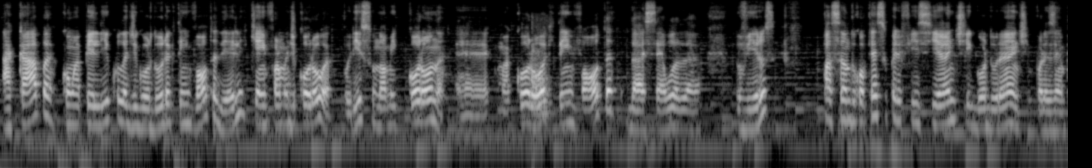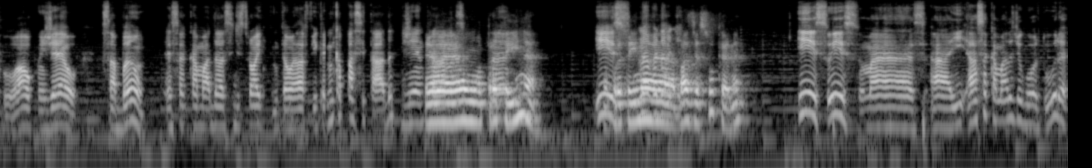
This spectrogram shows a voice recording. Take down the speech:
acaba com a película de gordura que tem em volta dele, que é em forma de coroa. Por isso o nome corona. É uma coroa que tem em volta da célula da, do vírus, passando qualquer superfície antigordurante, por exemplo, álcool em gel, sabão, essa camada ela se destrói. Então ela fica incapacitada de entrar. Ela é uma proteína isso, proteína na verdade. base de açúcar, né? Isso, isso, mas aí essa camada de gordura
